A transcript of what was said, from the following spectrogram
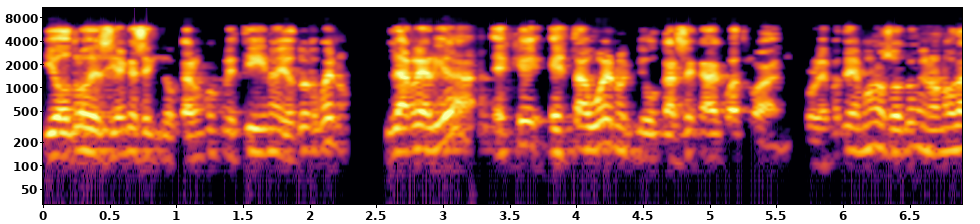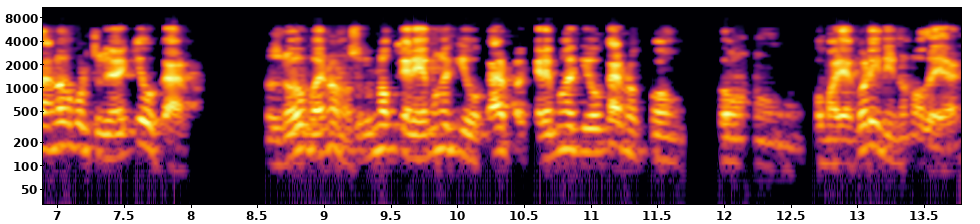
Y otros decían que se equivocaron con Cristina y otros, bueno, la realidad es que está bueno equivocarse cada cuatro años. El problema tenemos nosotros que no nos dan la oportunidad de equivocarnos. Nosotros, bueno, nosotros nos queremos equivocar, pues queremos equivocarnos con, con, con María Corina y no nos dejan.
